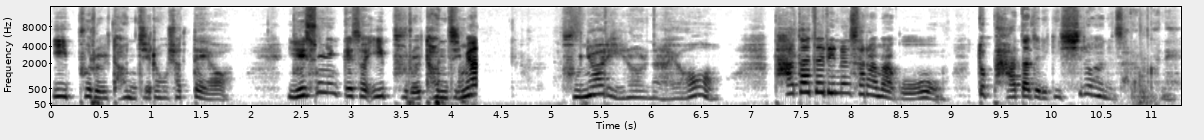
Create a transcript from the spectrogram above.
이 불을 던지러 오셨대요. 예수님께서 이 불을 던지면 분열이 일어나요. 받아들이는 사람하고 또 받아들이기 싫어하는 사람 간에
